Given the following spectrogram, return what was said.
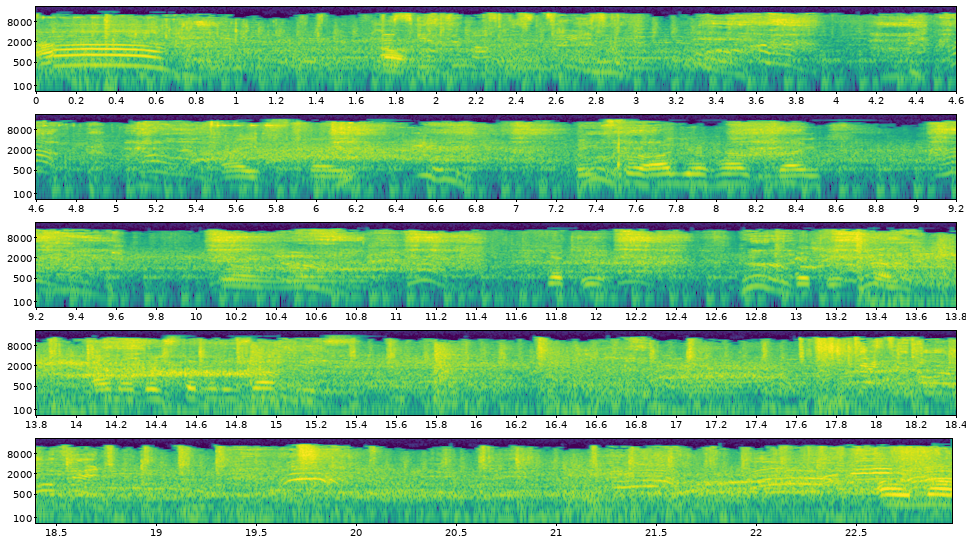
Ah! Oh. Nice, nice. Thanks for all your help, guys. Whoa, whoa. Get in. Get inside. Oh no, there's too many zombies. Oh no!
